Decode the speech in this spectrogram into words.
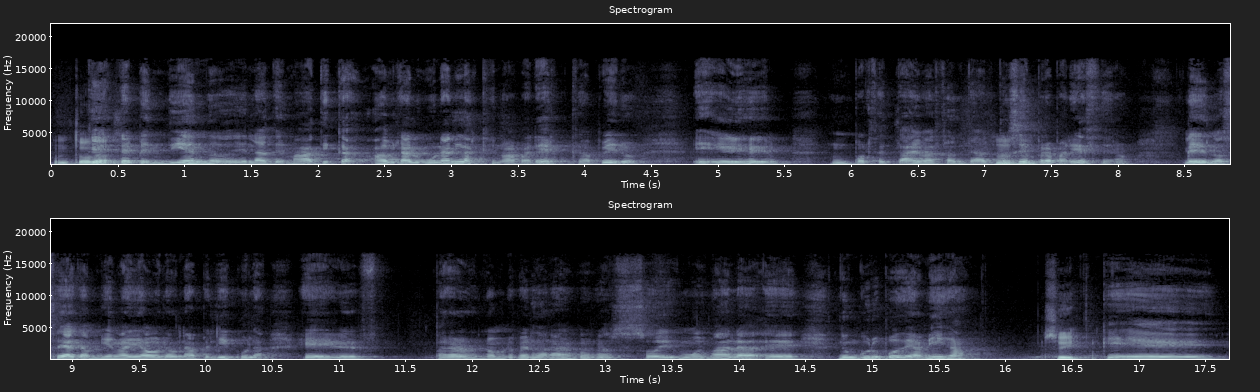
En todas. Que dependiendo de la temática, habrá algunas en las que no aparezca, pero eh, un porcentaje bastante alto siempre aparece, ¿no? Eh, no sé, también hay ahora una película, eh, para los nombres perdonad porque soy muy mala, eh, de un grupo de amigas Sí. que,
